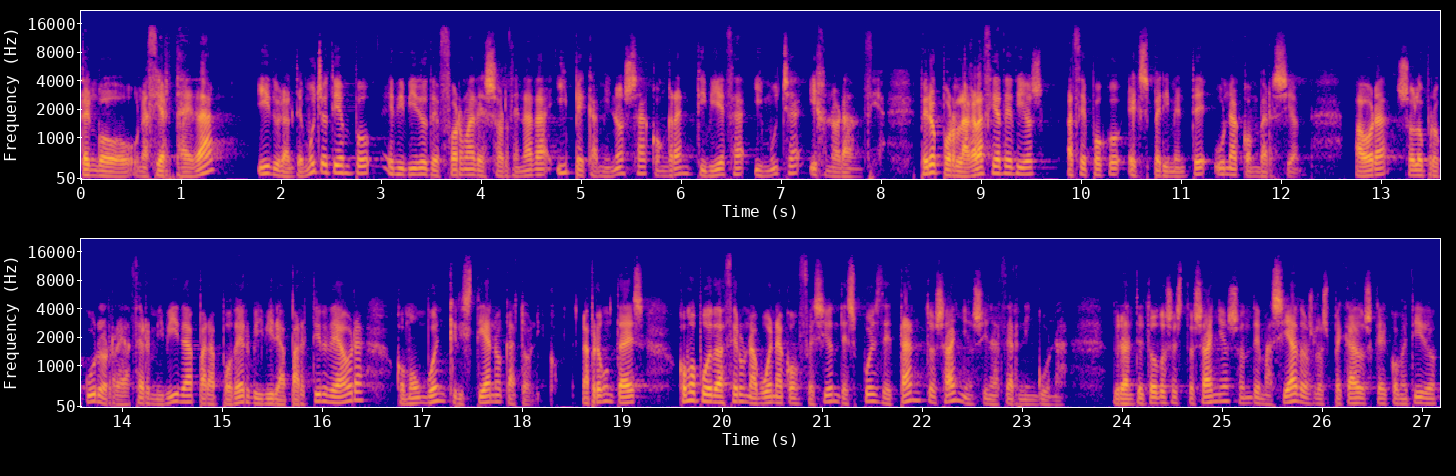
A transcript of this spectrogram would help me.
Tengo una cierta edad y durante mucho tiempo he vivido de forma desordenada y pecaminosa, con gran tibieza y mucha ignorancia. Pero por la gracia de Dios, hace poco experimenté una conversión. Ahora solo procuro rehacer mi vida para poder vivir a partir de ahora como un buen cristiano católico. La pregunta es ¿cómo puedo hacer una buena confesión después de tantos años sin hacer ninguna? Durante todos estos años son demasiados los pecados que he cometido,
